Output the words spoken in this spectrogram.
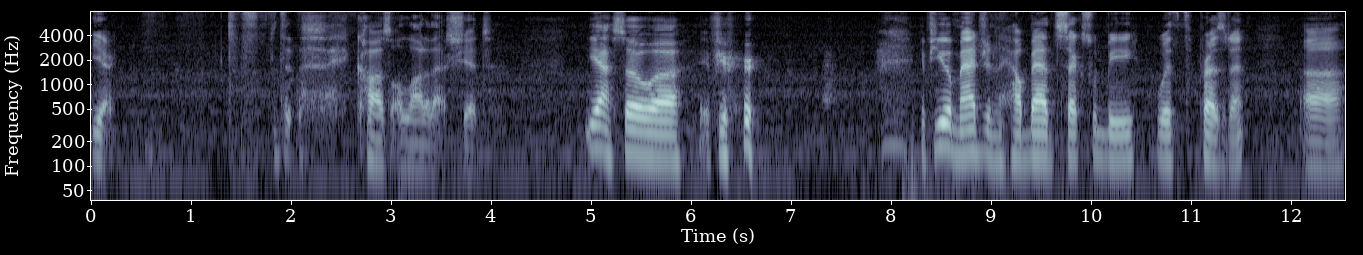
yeah cause a lot of that shit. Yeah, so uh, if you're if you imagine how bad sex would be with the president, uh,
